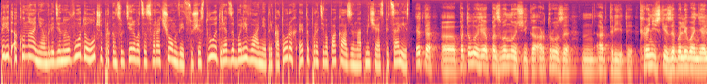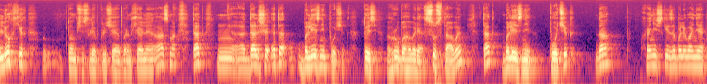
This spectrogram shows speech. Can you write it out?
Перед окунанием в ледяную воду лучше проконсультироваться с врачом, ведь существует ряд заболеваний, при которых это противопоказано, отмечает специалист. Это э, патология позвоночника, артрозы, артриты, хронические заболевания легких, в том числе включая бронхиальная астма. Так, дальше это болезни почек, то есть, грубо говоря, суставы, так, болезни почек, да, хронические заболевания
